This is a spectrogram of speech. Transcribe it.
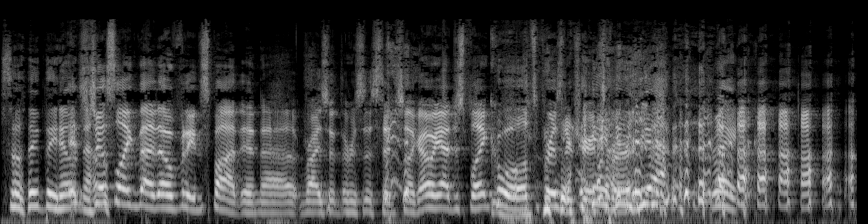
so that they don't it's know. just like that opening spot in uh, Rise of the Resistance. Like, oh yeah, just play cool. It's a prisoner transfer. yeah, right.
